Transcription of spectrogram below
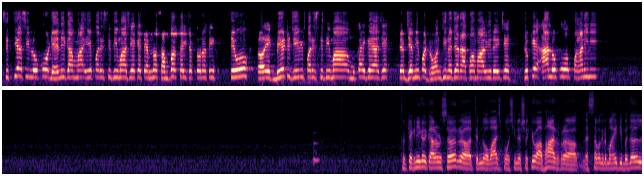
સિત્યાસી લોકો ડેલી ગામમાં એ પરિસ્થિતિમાં છે કે તેમનો સંપર્ક થઈ શકતો નથી. તેઓ એક બેટ જેવી પરિસ્થિતિમાં મુકાઈ ગયા છે જેમની પર ડ્રોનથી નજર રાખવામાં આવી રહી છે. જોકે આ લોકો પાણીની તો ટેકનિકલ કારણસર તેમનો અવાજ પહોંચી ન શક્યો. આભાર સમગ્ર માહિતી બદલ.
